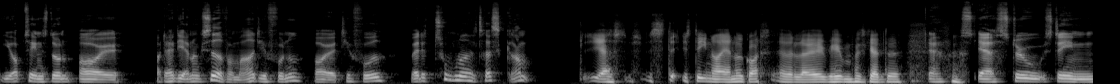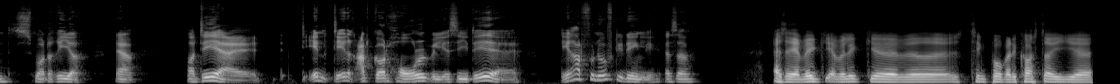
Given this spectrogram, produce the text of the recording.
i optagende stund, og, øh, og der har de annonceret, hvor meget de har fundet, og øh, de har fået, hvad er det, 250 gram Ja, st- sten og andet godt, eller jeg ikke, måske kalde det. Ja, ja støv, sten, småtterier, ja. Og det er, det er, det er et ret godt haul, vil jeg sige. Det er, det er ret fornuftigt egentlig, altså. Altså, jeg vil ikke, jeg vil ikke øh, ved, tænke på, hvad det koster i, øh,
